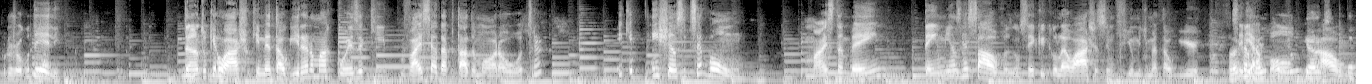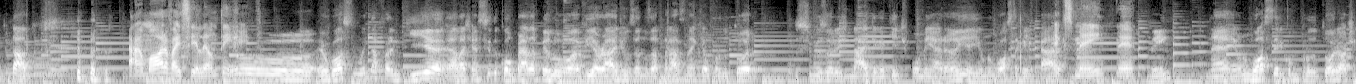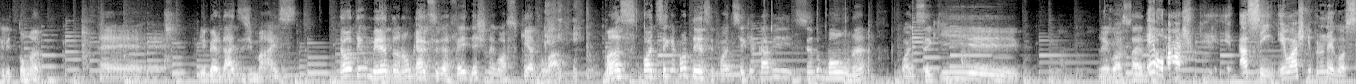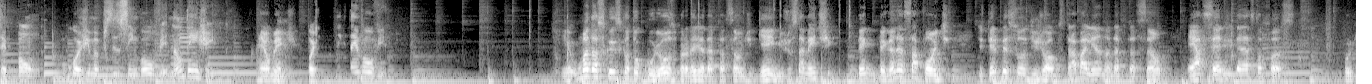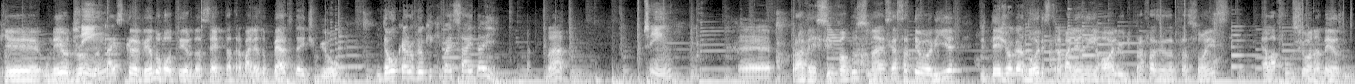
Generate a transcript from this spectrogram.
Pro jogo dele. Tanto que eu acho que Metal Gear era uma coisa que vai ser adaptada uma hora ou outra e que tem chance de ser bom. Mas também tenho minhas ressalvas. Não sei o que, que o Léo acha se um filme de Metal Gear seria bom. Eu não quero que seja adaptado. Ah, uma hora vai ser, Léo, não tem eu, jeito. Eu gosto muito da franquia. Ela tinha sido comprada pelo Avia Radio uns anos atrás, né? Que é o produtor dos filmes originais de HQ, tipo Homem-Aranha, e eu não gosto daquele cara. X-Men, né? X-Men, né? Eu não gosto dele como produtor, eu acho que ele toma é, liberdades demais. Então eu tenho medo, eu não quero que seja feito, deixa o negócio quieto lá. Mas pode ser que aconteça, pode ser que acabe sendo bom, né? Pode ser que o negócio saia do... Eu acho que, assim, eu acho que para o negócio ser bom, o Kojima precisa se envolver. Não tem jeito. Realmente. O Kojima tem que estar envolvido. Uma das coisas que eu tô curioso para ver de adaptação de game, justamente pegando essa ponte de ter pessoas de jogos trabalhando na adaptação, é a série de The Last of Us. Porque o Neil Druckmann está escrevendo o roteiro da série, está trabalhando perto da HBO, então eu quero ver o que, que vai sair daí, né? Sim. É, para ver se vamos, né, se essa teoria de ter jogadores trabalhando em Hollywood para fazer adaptações, ela funciona mesmo.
